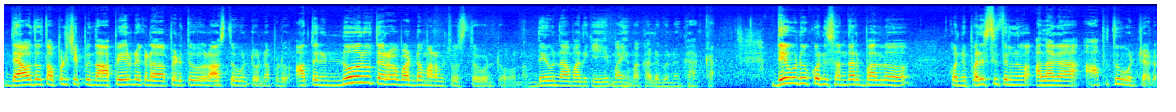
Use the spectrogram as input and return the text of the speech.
దేవదూత అప్పుడు చెప్పింది ఆ పేరును ఇక్కడ పెడుతూ రాస్తూ ఉంటున్నప్పుడు అతని నోరు తెరవబడ్డం మనం చూస్తూ ఉంటూ ఉన్నాం. దేవుని నామానికి మహిమ కలుగును కాక దేవుడు కొన్ని సందర్భాల్లో కొన్ని పరిస్థితులను అలాగా ఆపుతూ ఉంటాడు.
